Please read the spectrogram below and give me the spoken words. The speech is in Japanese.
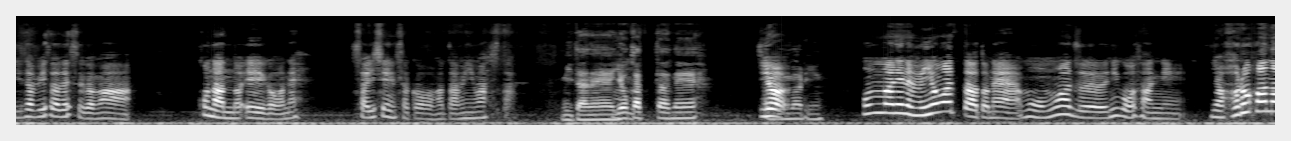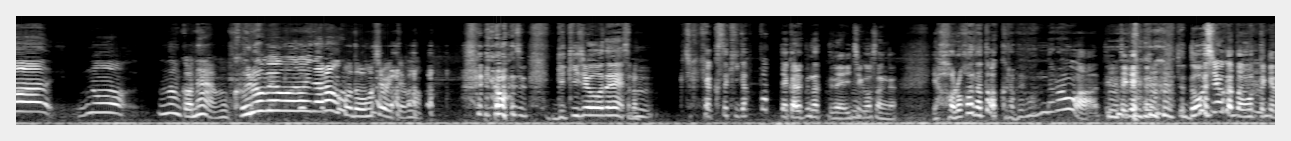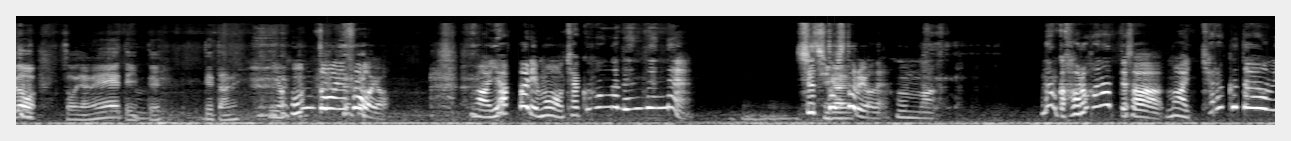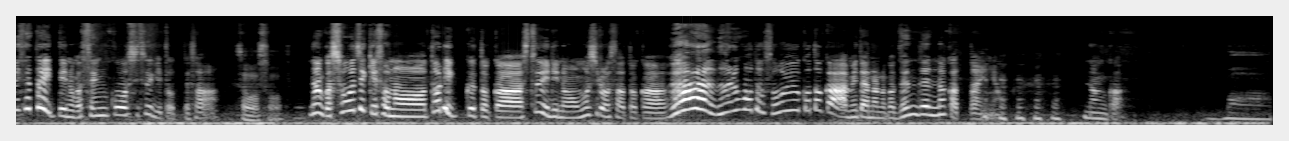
久々ですが、まあ、コナンの映画をね、最新作をまた見ました。見たね。うんよかったね。いやサブマリン。ほんまにね、見終わった後ね、もう思わず2号さんに、いや、ハロハナの、なんかね、もう比べ物にならんほど面白いって、もう、いや、劇場でね、その、うん客席がパッて明るくなってね、一号さんが、いや、ハロハナとは比べ物にならんわって言ってけど、どうしようかと思ったけど、そうじゃねーって言って、出たね。いや、本当にそうよ。まあ、やっぱりもう、脚本が全然ね、シュッとしとるよね、ほんま。なんか、ハロハナってさ、まあ、キャラクターを見せたいっていうのが先行しすぎとってさ、そうそう。なんか正直そのトリックとか推理の面白さとか、ああ、なるほど、そういうことか、みたいなのが全然なかったんよ。なんか。まあ、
